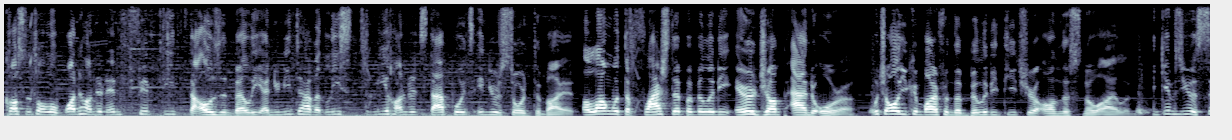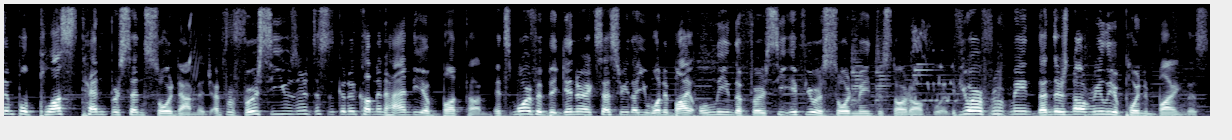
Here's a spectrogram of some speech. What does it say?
costs a total of 150,000 belly and you need to have at least 300 stat points in your sword to buy it. Along with the flash step ability, air jump, and aura, which all you can buy from the ability teacher on the snow island. It gives you a simple plus 10% sword damage and for first sea users this is going to come in handy a butt ton. It's more of a beginner accessory that you want to buy only in the first sea if you're a sword main to start off with. If you are a fruit main then there's not really a point in buying this.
